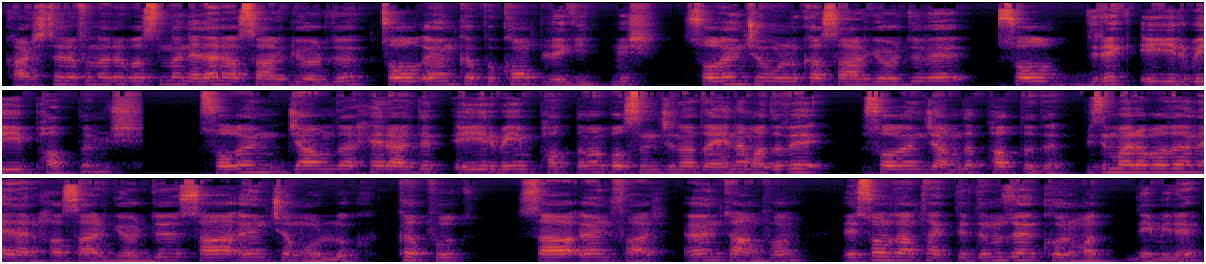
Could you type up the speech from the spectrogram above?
Karşı tarafın arabasında neler hasar gördü? Sol ön kapı komple gitmiş. Sol ön çamurluk hasar gördü ve sol direkt airbag'i patlamış. Sol ön camda herhalde airbag'in patlama basıncına dayanamadı ve sol ön camda patladı. Bizim arabada neler hasar gördü? Sağ ön çamurluk, kaput, sağ ön far, ön tampon ve sonradan taktırdığımız ön koruma demiri.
